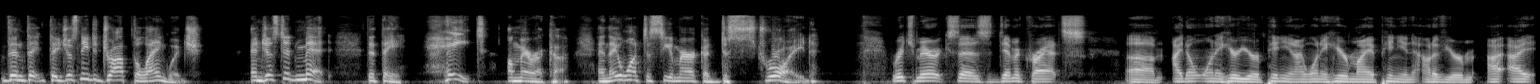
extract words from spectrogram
then they, they just need to drop the language and just admit that they hate America and they want to see America destroyed. Rich Merrick says Democrats um, I don't want to hear your opinion. I want to hear my opinion out of your I, I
